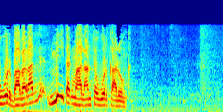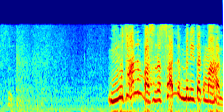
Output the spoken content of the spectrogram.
እውር ባበራለ ምን ይጠቅመሃል አንተ እውር ካልሆንክ? ሙታንም ባስነሳል ምን ይጠቅመሃል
